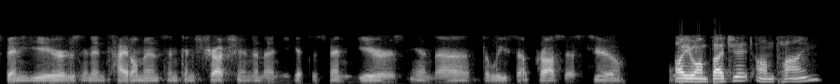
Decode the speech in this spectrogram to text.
spend years in entitlements and construction, and then you get to spend years in the, the lease up process too. Are you on budget, on time?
